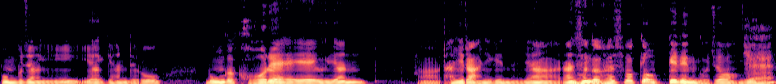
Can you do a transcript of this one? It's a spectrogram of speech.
본부장이 이야기한 대로 뭔가 거래에 의한 어, 단일화 아니겠느냐라는 음. 생각을 할 수밖에 없게 되는 거죠. 예.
